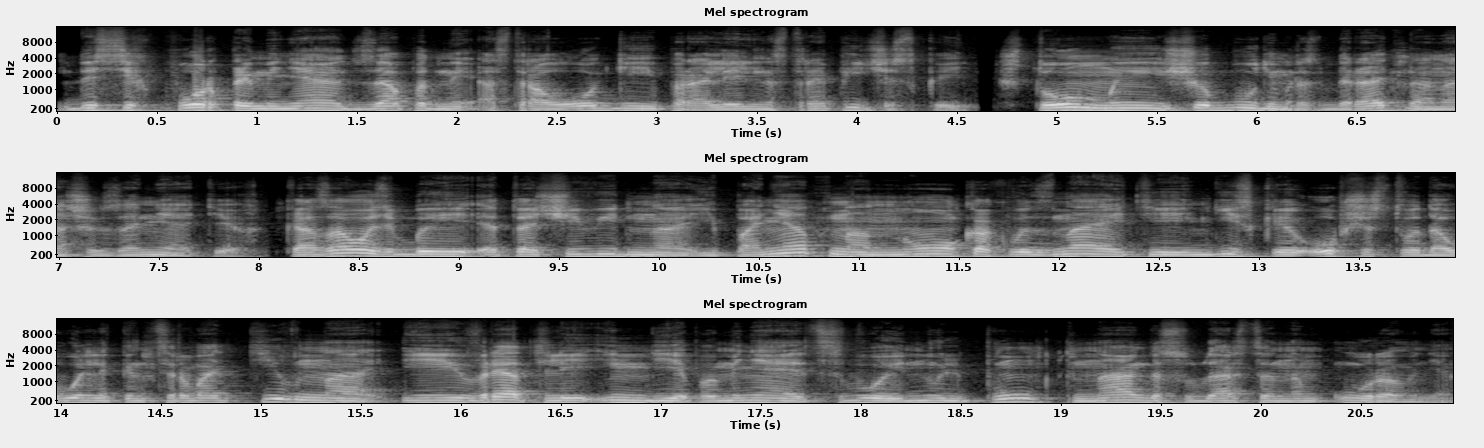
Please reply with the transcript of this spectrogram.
до сих пор применяют в западной астрологии параллельно с тропической, что мы еще будем разбирать на наших занятиях. Казалось бы, это очевидно и понятно, но, как вы знаете, индийское общество довольно консервативно, и вряд ли Индия поменяет свой нуль-пункт на государственном уровне.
